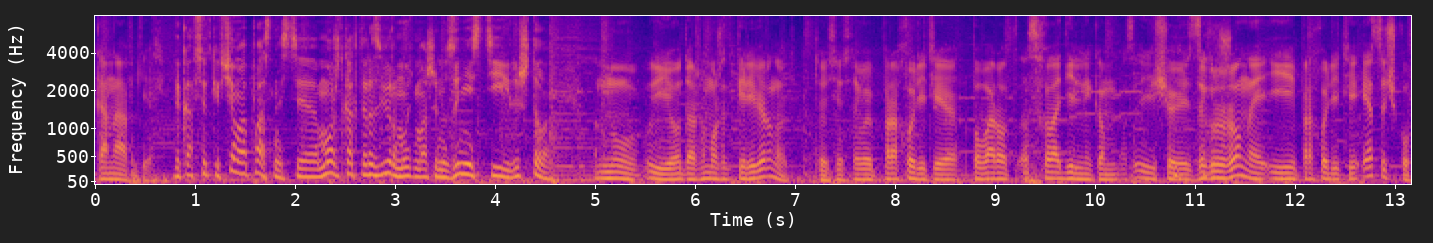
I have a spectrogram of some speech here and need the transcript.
канавки. Так а все-таки в чем опасность? Э, Может как-то развернуть машину, занести или что? Ну, ее даже может перевернуть. То есть, если вы проходите поворот с холодильником еще и загруженной и проходите эсочку,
